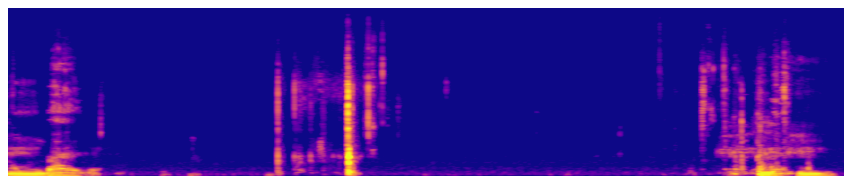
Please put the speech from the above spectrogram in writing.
Mbali. Mm-hmm.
